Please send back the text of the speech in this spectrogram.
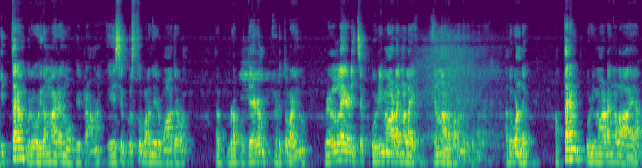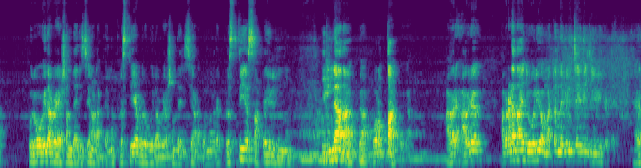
ഇത്തരം പുരോഹിതന്മാരെ നോക്കിയിട്ടാണ് യേശുക്രിസ്തു പറഞ്ഞൊരു വാചകം ഇവിടെ പ്രത്യേകം എടുത്തു പറയുന്നു. വെള്ളയടിച്ച കുഴിമാടങ്ങളെ എന്നാണ് പറഞ്ഞിരിക്കുന്നത്. അതുകൊണ്ട് അത്തരം കുഴിമാടങ്ങളായ പുരോഹിത വേഷം ധരിച്ച് നടക്കുന്ന ക്രിസ്തീയ പുരോഹിത വേഷം ധരിച്ച് നടക്കുന്നവരെ ക്രിസ്തീയ സഭയിൽ നിന്നും ഇല്ലാതാക്കുക പുറത്താക്കുക. അവർ അവർ അവരുടേതായ ജോലിയോ മറ്റെന്തെങ്കിലും ചെയ്ത് ജീവിക്കട്ടെ. അവർ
